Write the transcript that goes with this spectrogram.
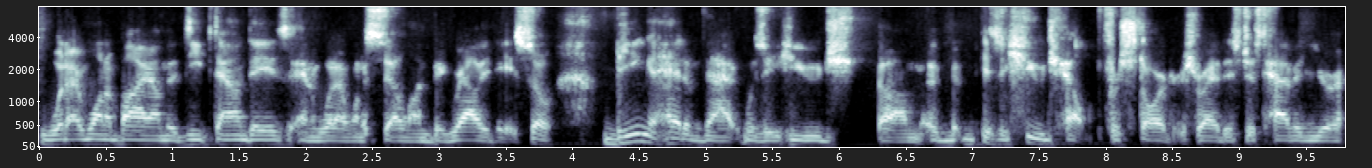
what I want to buy on the deep down days and what I want to sell on big rally days. So being ahead of that was a huge um, is a huge help for starters, right? Is just having your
